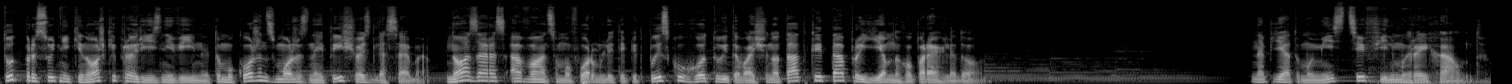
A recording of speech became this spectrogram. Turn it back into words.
Тут присутні кіношки про різні війни, тому кожен зможе знайти щось для себе. Ну а зараз авансом оформлюйте підписку, готуйте ваші нотатки та приємного перегляду. На п'ятому місці фільм Грейхаунд.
